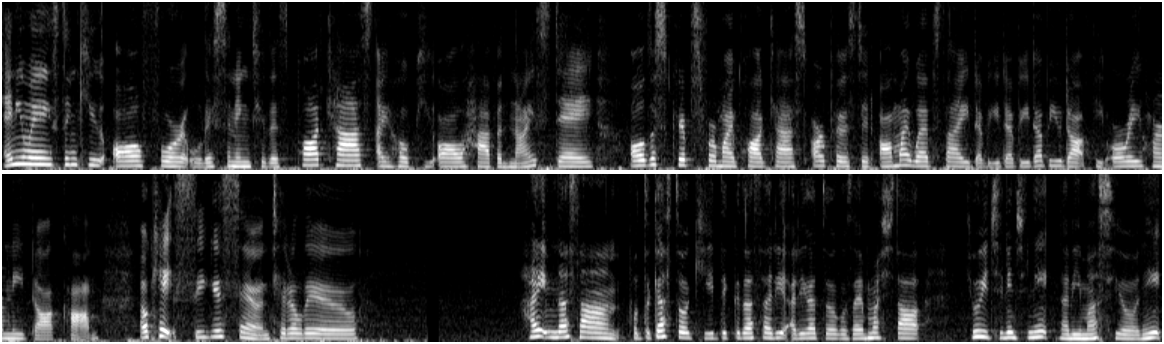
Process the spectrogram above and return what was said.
Anyways, thank you all for listening to this podcast. I hope you all have a nice day. All the scripts for my podcast are posted on my website, www.fioreharmony.com. Okay, see you soon. Toodaloo. はい、皆さん、ポッドキャストを聞いてくださりありがとうございました。良い一日になりますように。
